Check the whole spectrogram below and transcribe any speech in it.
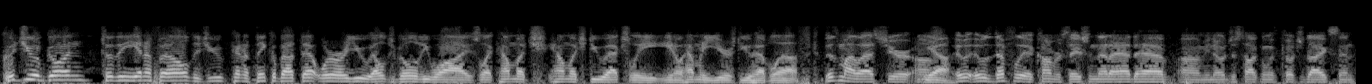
Could you have gone to the NFL? Did you kind of think about that? Where are you eligibility wise? Like how much how much do you actually you know how many years do you have left? This is my last year. Um, Yeah. It, it was definitely a conversation that I had to have. Um, you know, just talking with Coach Dykes and,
